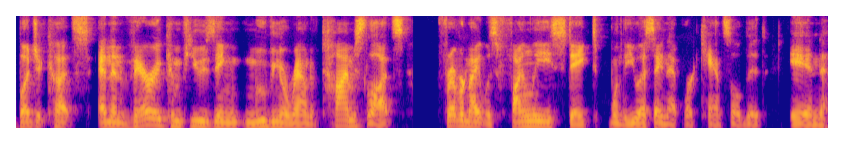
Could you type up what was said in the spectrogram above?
budget cuts, and then very confusing moving around of time slots, Forever Knight was finally staked when the USA Network canceled it in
